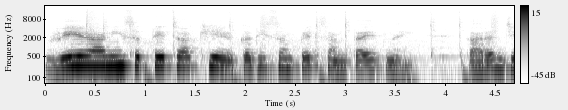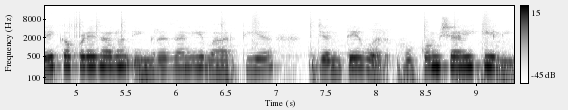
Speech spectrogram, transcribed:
वेळ आणि सत्तेचा खेळ कधी संपेल सांगता येत नाही. कारण जे कपडे घालून इंग्रजांनी भारतीय जनतेवर हुकुमशाही केली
